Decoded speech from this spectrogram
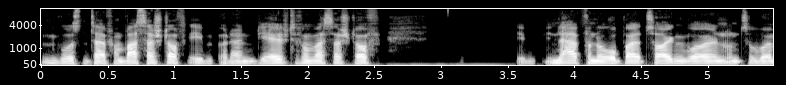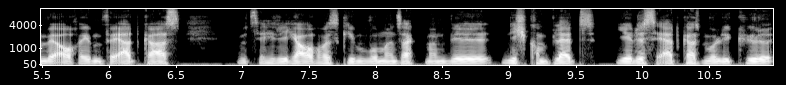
einen großen Teil vom Wasserstoff eben oder die Hälfte vom Wasserstoff eben innerhalb von Europa erzeugen wollen und so wollen wir auch eben für Erdgas wird es sicherlich auch was geben, wo man sagt, man will nicht komplett jedes Erdgasmolekül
